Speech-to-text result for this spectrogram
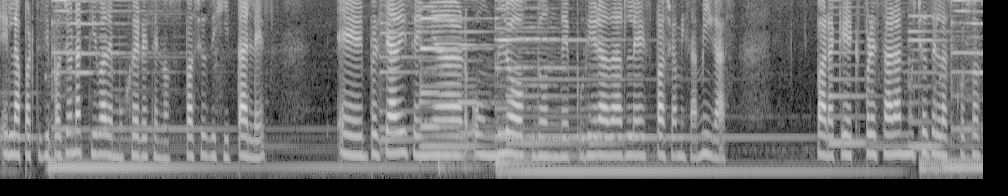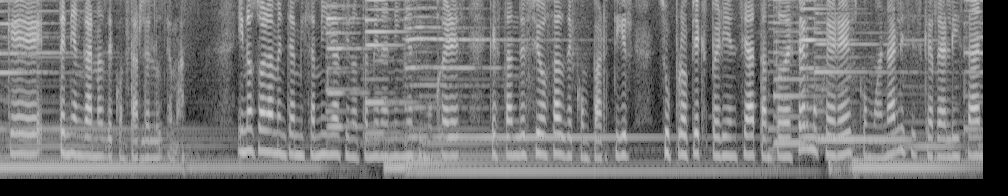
eh, la participación activa de mujeres en los espacios digitales, eh, empecé a diseñar un blog donde pudiera darle espacio a mis amigas para que expresaran muchas de las cosas que tenían ganas de contarle a los demás. Y no solamente a mis amigas, sino también a niñas y mujeres que están deseosas de compartir su propia experiencia, tanto de ser mujeres como análisis que realizan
